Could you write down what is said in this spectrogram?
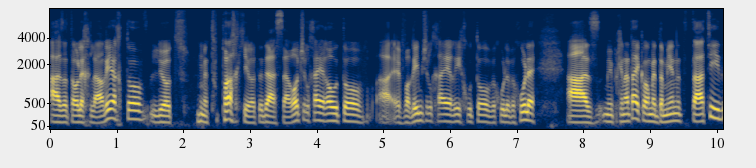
אז אתה הולך להריח טוב, להיות מטופח, כאילו אתה יודע, השערות שלך יראו טוב, האיברים שלך יריחו טוב וכולי וכולי, אז מבחינתה היא כבר מדמיינת את העתיד,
